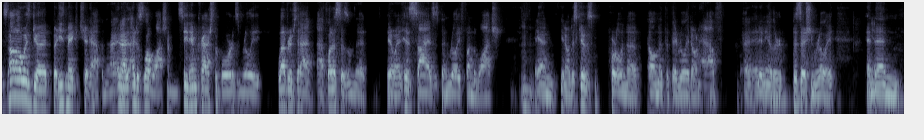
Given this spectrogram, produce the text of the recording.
it's not always good, but he's making shit happen. And I, and I, I just love watching him, seeing him crash the boards and really leverage that athleticism that, you know, at his size has been really fun to watch. Mm-hmm. And, you know, just gives Portland a element that they really don't have at, at any other position, really. And yeah. then,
